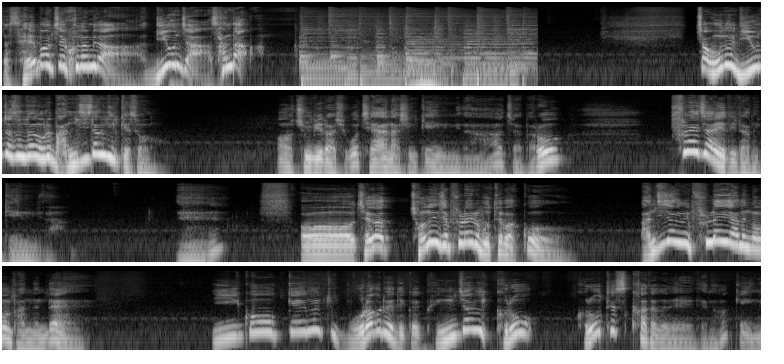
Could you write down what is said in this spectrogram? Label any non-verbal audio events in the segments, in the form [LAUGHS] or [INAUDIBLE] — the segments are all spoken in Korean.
자, 세 번째 코너입니다. 니 혼자 산다! 자, 오늘 니 혼자 산다는 우리 만지장님께서 어, 준비를 하시고 제안하신 게임입니다. 자, 바로 Fragile이라는 게임입니다. 네. 어, 제가, 저는 이제 플레이를 못 해봤고, 만지장님이 플레이하는 것만 봤는데, 이거 게임을 좀 뭐라 그래야 될까요? 굉장히 그로, 그로테스크하다 그래야 되나? 게임이?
